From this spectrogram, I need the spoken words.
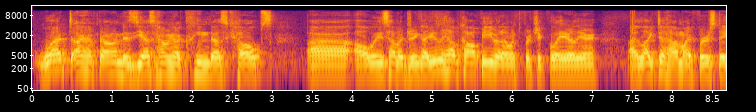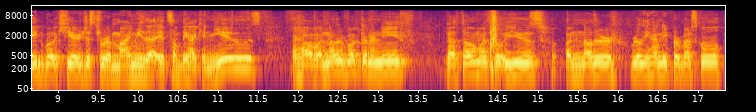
what I have found is yes, having a clean desk helps. Uh, always have a drink. I usually have coffee, but I went for Chick-fil-A earlier. I like to have my first aid book here just to remind me that it's something I can use. I have another book underneath, Pathoma, what we use, another really handy for med school.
